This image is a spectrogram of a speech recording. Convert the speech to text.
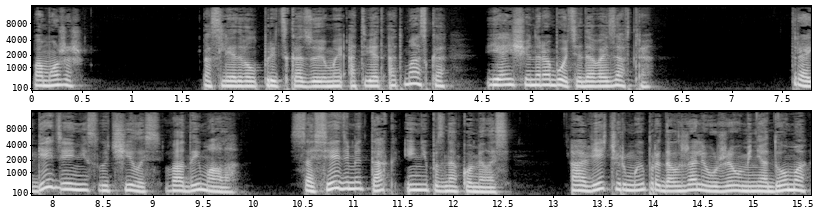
Поможешь?» Последовал предсказуемый ответ от Маска. «Я еще на работе, давай завтра». Трагедии не случилось, воды мало. С соседями так и не познакомилась. А вечер мы продолжали уже у меня дома,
